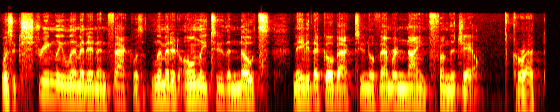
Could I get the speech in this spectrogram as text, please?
was extremely limited, in fact, was limited only to the notes maybe that go back to November 9th from the jail. Correct.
